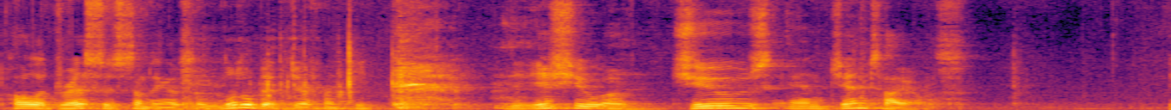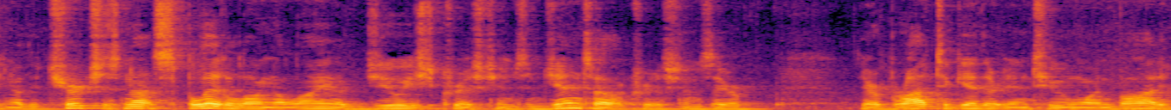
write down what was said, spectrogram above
Paul addresses something that's a little bit different he, the issue of Jews and Gentiles. You know, the church is not split along the line of Jewish Christians and Gentile Christians. They are they're brought together into one body.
